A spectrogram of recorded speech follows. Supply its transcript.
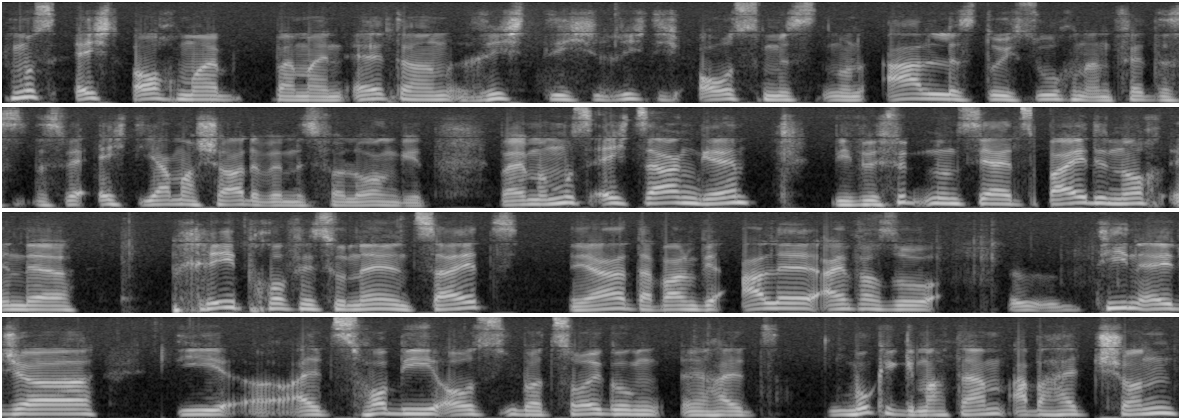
Ich muss echt auch mal bei meinen Eltern richtig, richtig ausmisten und alles durchsuchen an Fett. Das, das wäre echt jammerschade, wenn es verloren geht. Weil man muss echt sagen, gell, wir befinden uns ja jetzt beide noch in der präprofessionellen Zeit. Ja, da waren wir alle einfach so äh, Teenager, die äh, als Hobby aus Überzeugung äh, halt Mucke gemacht haben, aber halt schon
